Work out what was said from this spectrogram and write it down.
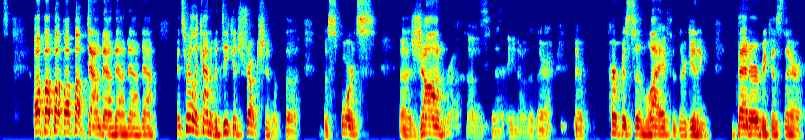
it's up, up, up, up, up, down, down, down, down, down. It's really kind of a deconstruction of the the sports uh, genre of the, you know their their purpose in life that they're getting better because they're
